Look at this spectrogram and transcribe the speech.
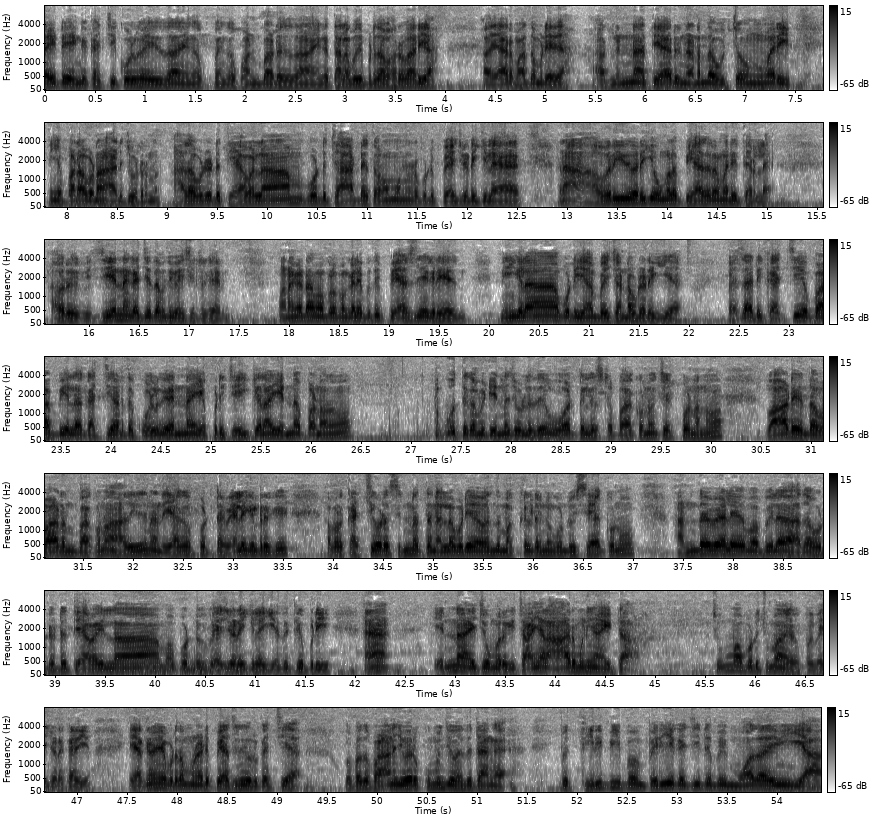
ரைட்டு எங்க கட்சி கொள்கை இதுதான். எங்க எங்க பண்பாடு இதுதான். எங்க தளபதி இப்படிதான் வருவாரியா? அதை யாரும் மாத்த முடியாதா? அவர் நின்னா தேர் நடந்தா உச்சவங்க மாதிரி நீங்க படம் அடிச்சு விட்டுறணும். அதை விட்டுட்டு தேவையில்லாம போட்டு சாட்டை துறமுறை போட்டு பேச்சு கிடைக்கல. ஆனா அவர் இது வரைக்கும் உங்களை பேசுற மாதிரி தெரில அவர் விஜய் என்ன கட்சி தான் பத்தி பேசிட்டு இருக்காரு. வணக்கட்டா மாப்பிள்ள பங்காளியை பத்தி பேசவே கிடையாது. நீங்களா போட்டு ஏன் போய் சண்டை போட்டு அடிக்கிய? பெசாட்டி கட்சியை பாப்பியெல்லாம் கட்சி அடுத்த கொள்கை என்ன எப்படி ஜெயிக்கலாம் என்ன பண்ணணும்? பூத்து கமிட்டி என்ன சொல்லுது? ஓட்டு லிஸ்ட்டை பார்க்கணும் செக் பண்ணணும். வார்டு எந்த வார்டுன்னு பார்க்கணும். அது இதுன்னு அந்த ஏகப்பட்ட வேலைகள் இருக்கு. அப்புறம் கட்சியோட சின்னத்தை நல்லபடியாக வந்து மக்கள்கிட்ட இன்னும் கொண்டு போய் சேர்க்கணும். அந்த வேலையை மப்பில அதை விட்டுட்டு தேவையில்லாமல் போட்டு பேச்சு கிடைக்கல எதுக்கு இப்படி? ஆ? என்ன ஆயிடுச்சு உங்களுக்கு சாயங்காலம் ஆறு மணி ஆயிட்டா? சும்மா போட்டு சும்மா இப்போ போய் கிடக்காதீங்க ஏற்கனவே இப்படிதான் முன்னாடி பேசுறது ஒரு கட்சியா. ஒரு பத்து பதினஞ்சு பேர் குமிஞ்சு வந்துட்டாங்க. இப்போ திருப்பி இப்போ பெரிய கட்சிகிட்ட போய் மோதாதீங்கய்யா.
